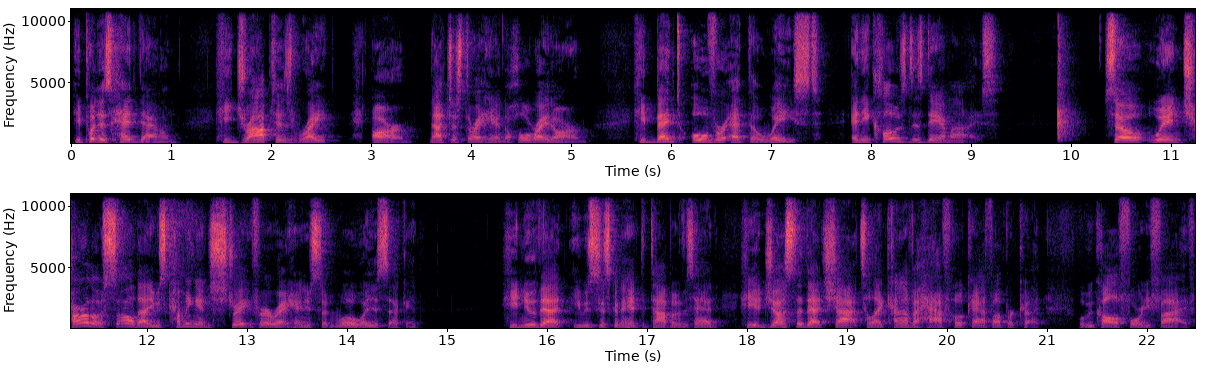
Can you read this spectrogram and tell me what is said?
He put his head down, he dropped his right arm, not just the right hand, the whole right arm. He bent over at the waist and he closed his damn eyes. So when Charlo saw that, he was coming in straight for a right hand. He said, Whoa, wait a second. He knew that he was just going to hit the top of his head. He adjusted that shot to like kind of a half hook, half uppercut, what we call a 45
